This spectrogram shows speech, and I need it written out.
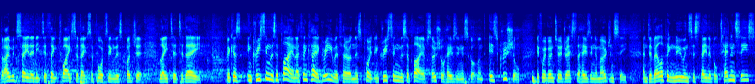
but I would say they need to think twice about supporting this budget later today. Because increasing the supply, and I think I agree with her on this point, increasing the supply of social housing in Scotland is crucial if we're going to address the housing emergency. And developing new and sustainable tenancies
